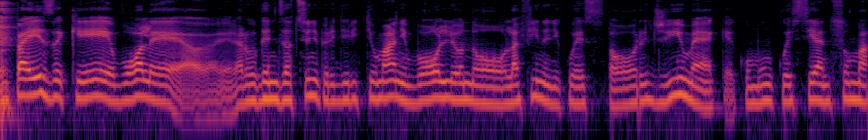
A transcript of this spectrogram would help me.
il paese che vuole, eh, le organizzazioni per i diritti umani vogliono la fine di questo regime che comunque sia, insomma,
